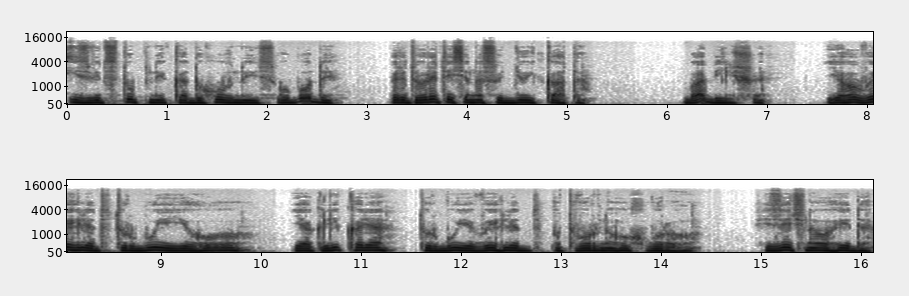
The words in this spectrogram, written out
із відступника духовної свободи перетворитися на суддю й ката, ба більше, його вигляд турбує його, як лікаря турбує вигляд потворного хворого, фізична огида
